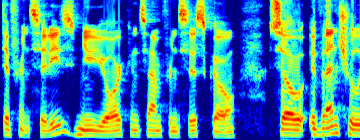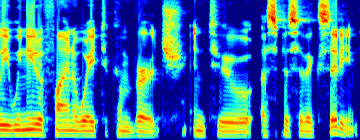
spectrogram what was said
different cities, New York and San Francisco. So, eventually, we need to find a way to converge into a specific city.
